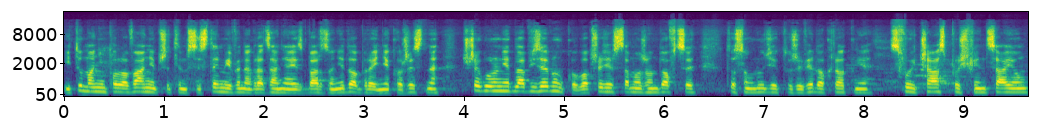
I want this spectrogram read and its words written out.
i tu manipulowanie przy tym systemie wynagradzania jest bardzo niedobre i niekorzystne, szczególnie dla wizerunku, bo przecież samorządowcy to są ludzie, którzy wielokrotnie swój czas poświęcają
